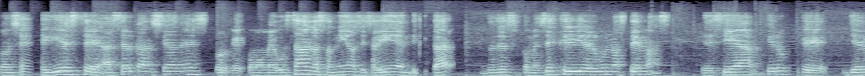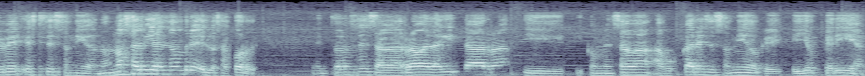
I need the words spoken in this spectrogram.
conseguí este, hacer canciones porque como me gustaban los sonidos y sabía identificar, entonces comencé a escribir algunos temas y decía, quiero que lleve este sonido, ¿no? No sabía el nombre de los acordes. Entonces agarraba la guitarra y, comenzaba a buscar ese sonido que, yo quería.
